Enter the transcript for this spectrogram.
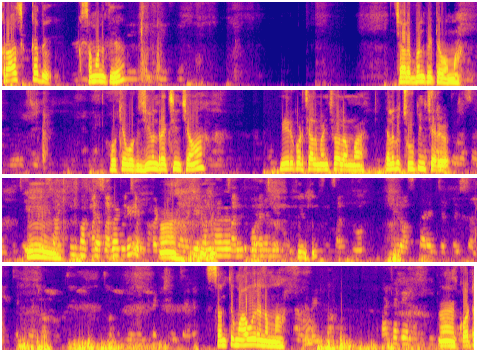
క్రాస్ కాదు. సమానత చాలా ఇబ్బంది పెట్టావమ్మా. ఓకే ఒక జీవన్ రక్షించాము మీరు కూడా చాలా మంచి వాళ్ళమ్మా ఎలాగో చూపించారు. సొంత. మా ఊరేనమ్మా. కోట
